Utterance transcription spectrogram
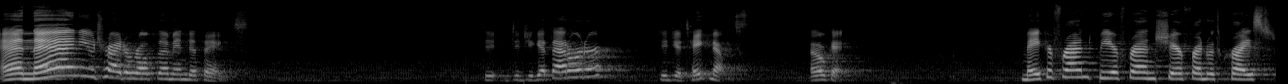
And then you try to rope them into things. Did, did you get that order? Did you take notes? Okay. Make a friend, be a friend, share friend with Christ,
